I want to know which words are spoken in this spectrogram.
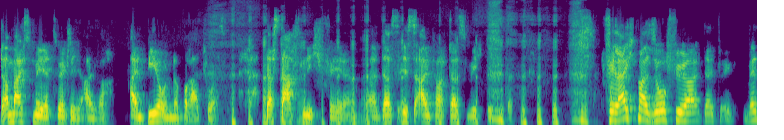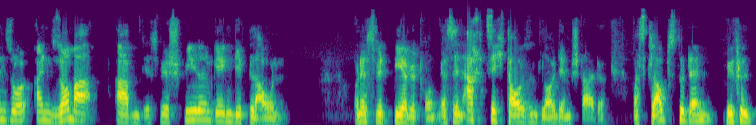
da machst du mir jetzt wirklich einfach ein Bier und eine Bratwurst. Das darf nicht fehlen. Äh, das ist einfach das Wichtigste. Vielleicht mal so für, wenn so ein Sommerabend ist, wir spielen gegen die Blauen und es wird Bier getrunken. Es sind 80.000 Leute im Stadion. Was glaubst du denn, wie viel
